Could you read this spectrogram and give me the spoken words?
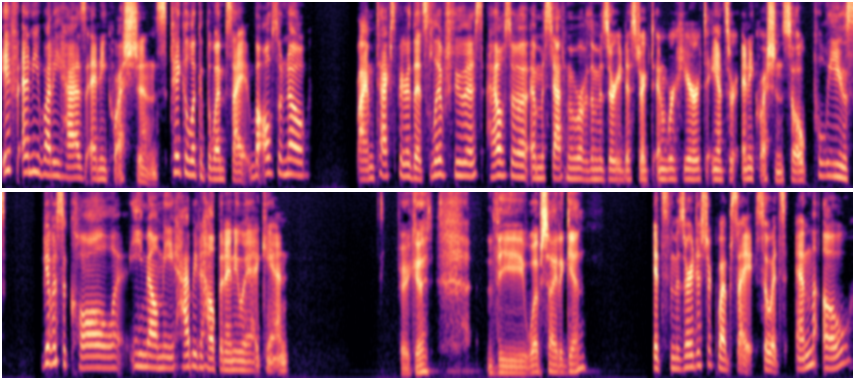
If anybody has any questions, take a look at the website, but also know I'm a taxpayer that's lived through this. I also am a staff member of the Missouri District, and we're here to answer any questions. So please give us a call, email me. Happy to help in any way I can. Very good. The website again? It's the Missouri District website. So it's mo.lcms.org.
